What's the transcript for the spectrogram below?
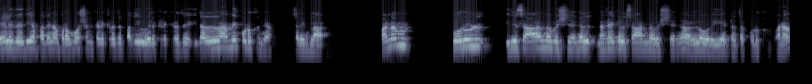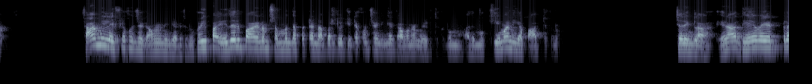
வேலை ரீதியா பாத்தீங்கன்னா ப்ரொமோஷன் கிடைக்கிறது பதிவு உயர் கிடைக்கிறது இதெல்லாமே கொடுக்குங்க. சரிங்களா? பணம் பொருள் இது சார்ந்த விஷயங்கள் நகைகள் சார்ந்த விஷயங்கள் நல்ல ஒரு ஏற்றத்தை கொடுக்கும். ஆனா ஃபேமிலி லைஃப்ல கொஞ்சம் கவனம் நீங்க எடுத்துக்கணும். குறிப்பா எதிர்பாயணம் சம்பந்தப்பட்ட நபர்கள் கிட்ட கொஞ்சம் நீங்க கவனம் எடுத்துக்கணும். அது முக்கியமா நீங்க பார்த்துக்கணும். சரிங்களா? ஏன்னா தேவையற்ற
